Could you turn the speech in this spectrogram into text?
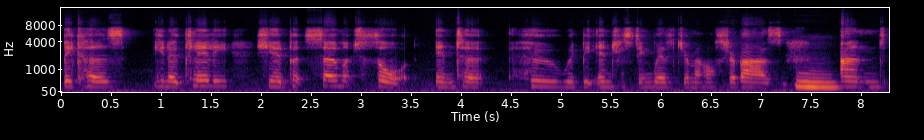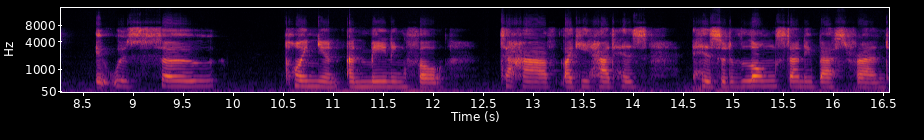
because you know clearly she had put so much thought into who would be interesting with Jamal Shabazz Mm. and it was so poignant and meaningful to have like he had his his sort of long-standing best friend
